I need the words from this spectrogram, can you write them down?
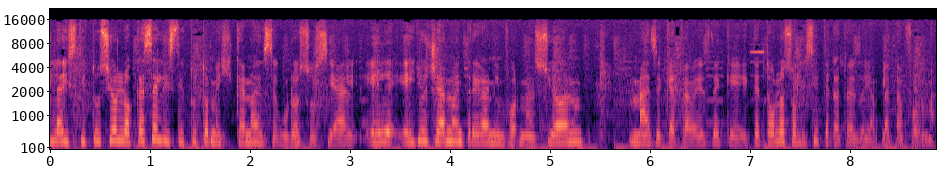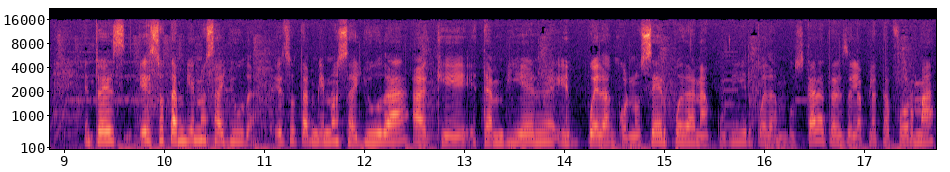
la institución, lo que es el Instituto Mexicano de Seguro Social, ellos ya no entregan información más de que a través de que, que todos lo soliciten a través de la plataforma. Entonces, eso también nos ayuda, eso también nos ayuda a que también eh, puedan conocer, puedan acudir, puedan buscar a través de la plataforma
